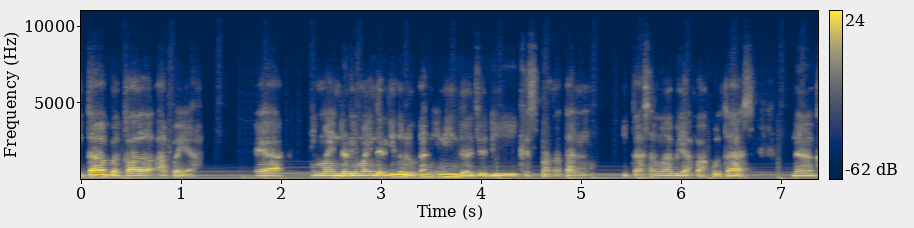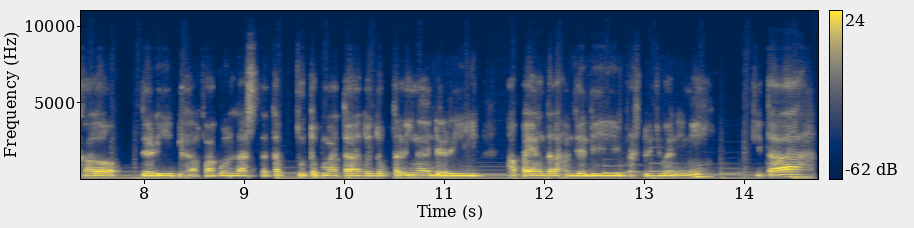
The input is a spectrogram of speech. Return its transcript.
kita bakal apa ya kayak reminder reminder gitu loh kan ini udah jadi kesepakatan kita sama pihak fakultas. Nah, kalau dari pihak fakultas tetap tutup mata, tutup telinga dari apa yang telah menjadi persetujuan ini, kita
